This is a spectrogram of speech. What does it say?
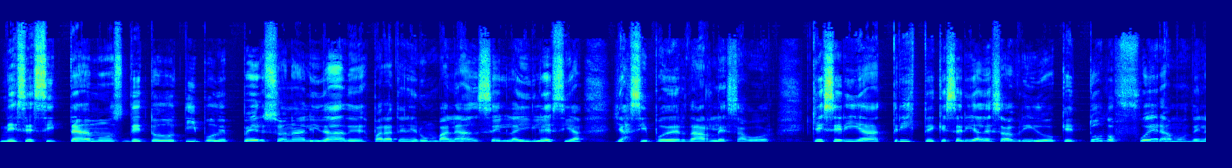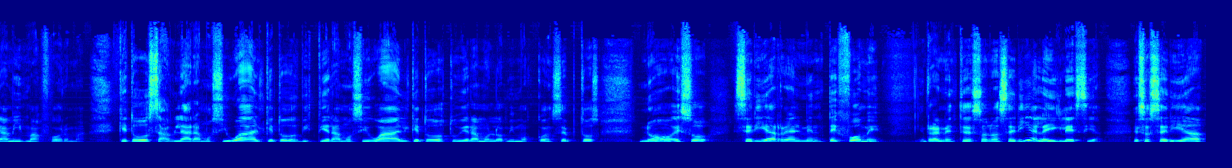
Necesitamos de todo tipo de personalidades para tener un balance en la iglesia y así poder darle sabor. ¿Qué sería triste, qué sería desabrido que todos fuéramos de la misma forma? Que todos habláramos igual, que todos vistiéramos igual, que todos tuviéramos los mismos conceptos. No, eso sería realmente fome. Realmente eso no sería la iglesia. Eso sería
